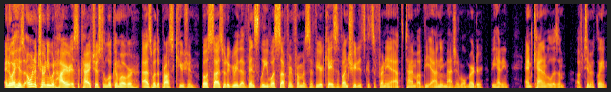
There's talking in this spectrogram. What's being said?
anyway his own attorney would hire a psychiatrist to look him over as would the prosecution both sides would agree that vince li was suffering from a severe case of untreated schizophrenia at the time of the unimaginable murder beheading and cannibalism of tim mclean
